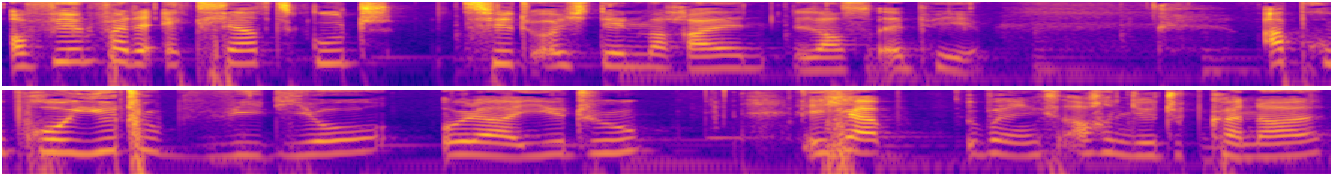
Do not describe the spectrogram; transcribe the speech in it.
Auf jeden Fall, der erklärt's gut. Zieht euch den mal rein. Lass LP. Apropos YouTube-Video oder YouTube. Ich habe übrigens auch einen YouTube-Kanal.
